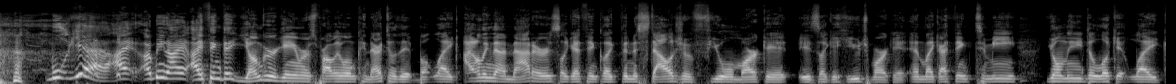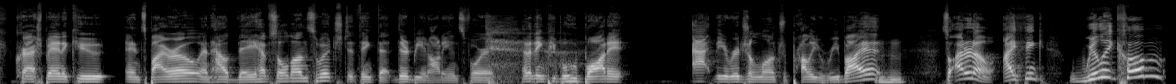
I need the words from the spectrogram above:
well, yeah. I, I mean, I, I think that younger gamers probably won't connect with it, but like, I don't think that matters. Like, I think like the nostalgia fuel market is like a huge market, and like, I think to me, you only need to look at like Crash Bandicoot and Spyro and how they have sold on Switch to think that there'd be an audience for it. And I think people who bought it at the original launch would probably rebuy it. Mm-hmm. So I don't know. I think will it come?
